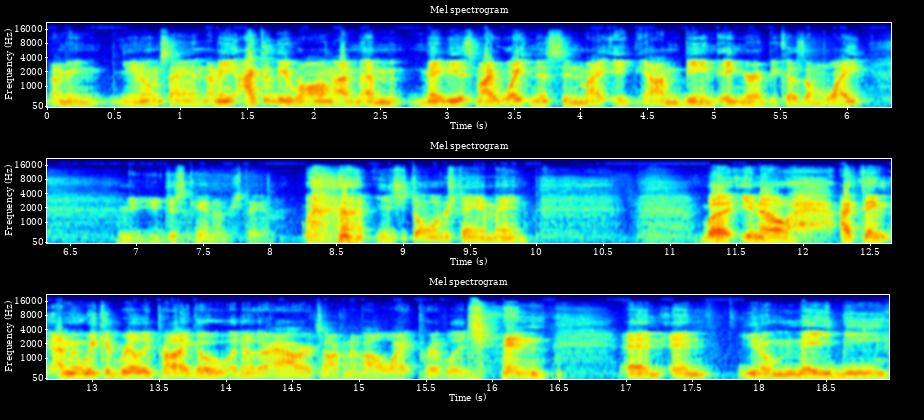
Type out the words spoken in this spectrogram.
I mean, you know what I'm saying? I mean, I could be wrong. I'm, I'm maybe it's my whiteness and my I'm being ignorant because I'm white. You, just can't understand. you just don't understand, man. But you know, I think I mean we could really probably go another hour talking about white privilege and and and you know maybe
